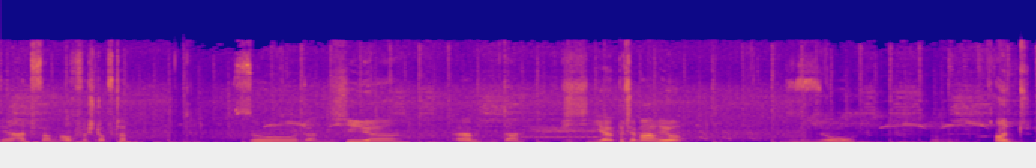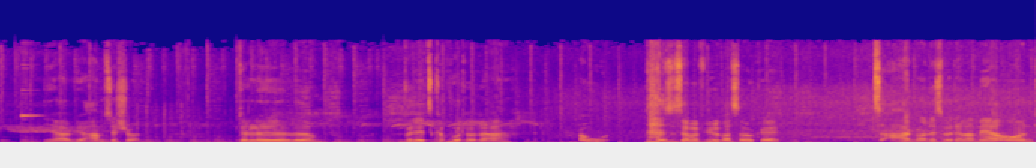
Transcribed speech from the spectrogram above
den Anfang auch verstopft habe. So, dann hier. Ähm, dann hier, bitte Mario. So. Und, ja, wir haben es ja schon. Wird jetzt kaputt, oder? Oh, das ist aber viel Wasser, okay. Zack, und es wird immer mehr und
